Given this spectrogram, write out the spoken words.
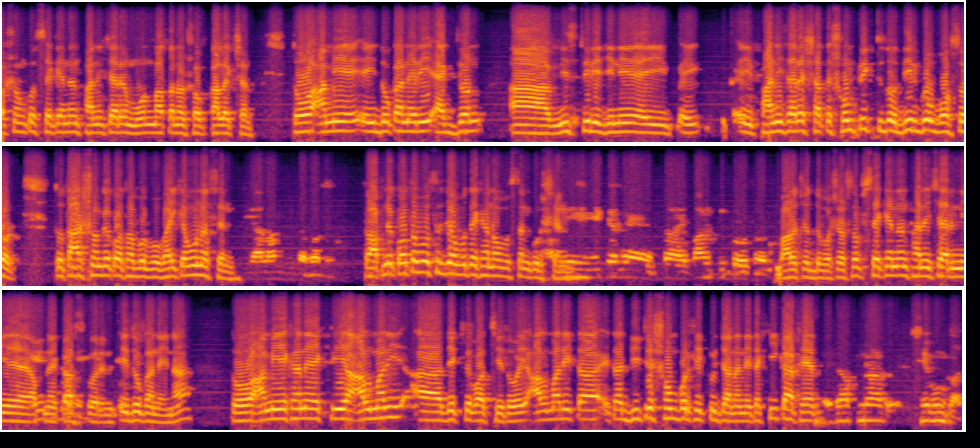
অসংখ্য সেকেন্ড হ্যান্ড ফার্নিচারের মন মাতানো সব কালেকশন তো আমি এই দোকানেরই একজন মিস্ত্রি যিনি এই এই- ফার্নিচারের সাথে সম্পৃক্ত দীর্ঘ বছর তো তার সঙ্গে কথা বলব। ভাই কেমন আছেন? তো আপনি কত বছর যাবত এখানে অবস্থান করছেন? বারো চোদ্দ বছর। সব সেকেন্ড হ্যান্ড ফার্নিচার নিয়ে আপনি কাজ করেন এই দোকানে না? তো আমি এখানে একটি আলমারি দেখতে পাচ্ছি। তো এই আলমারিটা এটা ডিটেল সম্পর্কে একটু জানান এটা কি কাঠের? আপনার সেগুন কাঠ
